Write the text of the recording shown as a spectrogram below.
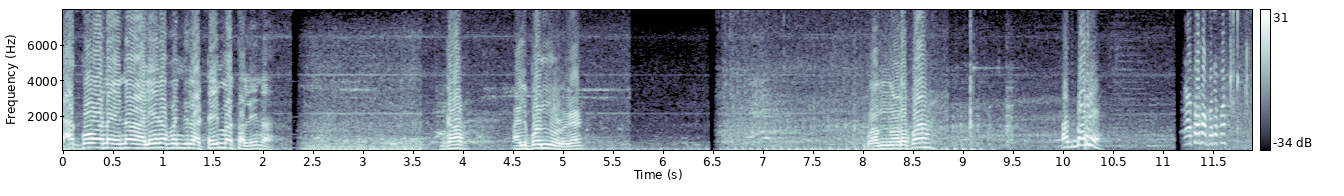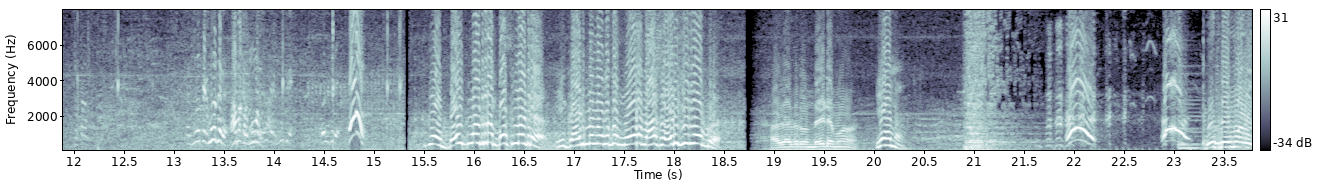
ಯಾಕೋ ಅಣ್ಣ ಇನ್ನ ಅಳಿಯನ ಬಂದಿಲ್ಲ ಟೈಮ್ ಆತಲ್ಲ ಇನ್ನ? ಗಾ ಅಲ್ಲಿ ಬಂದು ನೋಡ್ಗ ಬಂದು ನೋಡಪ್ಪ. ಅದ್ ಬರ್ರಿ. ಬೈಕ್ ಮಾಡ್ರಿ ಬಸ್ ಮಾಡ್ರಿ. ಈ ಗಾಡಿ ಮೇಲೆ ಹೋಗೋದು ಮೂರು ಮಾಸ ಅವ್ರಿಗೆ ಒಬ್ರು. ಹಾಗಾದ್ರೆ ಒಂದು ಐಡಿಯಮ್ಮ ಏನು? ಗುಡ್ಡೆ ಮಾಡು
